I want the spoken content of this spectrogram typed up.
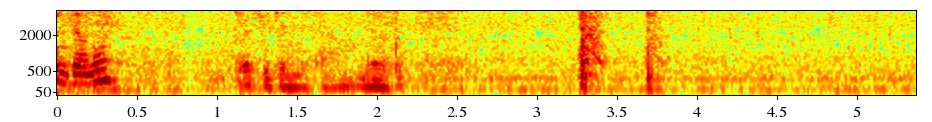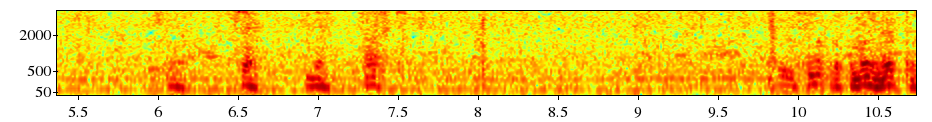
혼자는 깰수 있겠습니다. 자, 넣어서. 둘, 셋, 넷, 다섯 개. 여기 생각보다 금방 냈대.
